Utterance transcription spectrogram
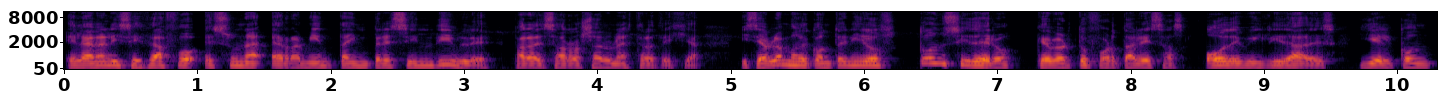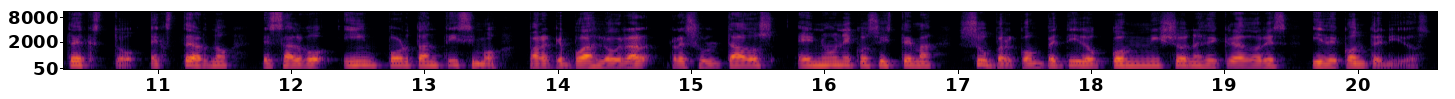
El análisis DAFO es una herramienta imprescindible para desarrollar una estrategia. Y si hablamos de contenidos, considero que ver tus fortalezas o debilidades y el contexto externo es algo importantísimo para que puedas lograr resultados en un ecosistema súper competido con millones de creadores y de contenidos.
